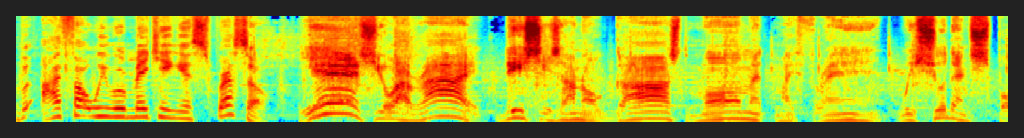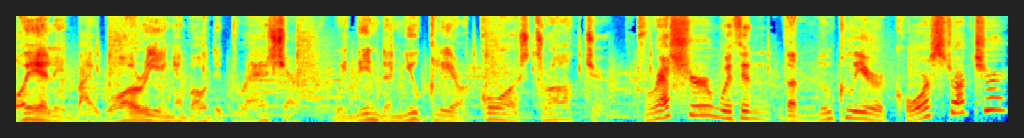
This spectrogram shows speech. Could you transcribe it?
But I thought we were making espresso. Yes, you are right. This is an august moment, my friend. We shouldn't spoil it by worrying about the pressure within the nuclear core structure. Pressure within the nuclear core structure?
